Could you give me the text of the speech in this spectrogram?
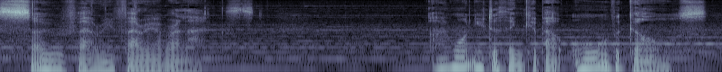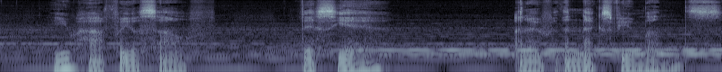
So very, very relaxed, I want you to think about all the goals you have for yourself this year and over the next few months,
